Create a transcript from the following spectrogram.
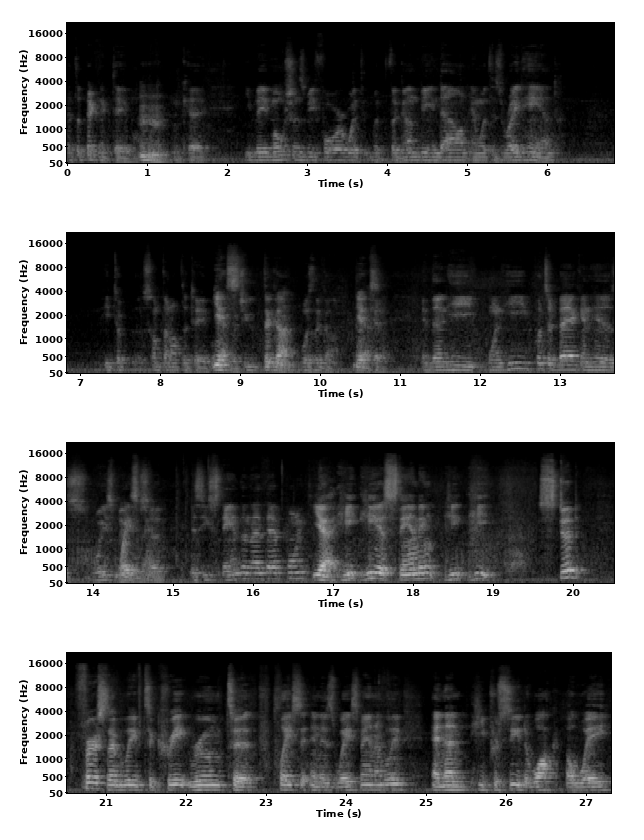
at the picnic table, Mhm. okay, you made motions before with, with the gun being down and with his right hand, he took something off the table. Yes, which you- the gun. Was the gun. Yes. Okay. And then he, when he puts it back in his waistband, Waistband. said, is he standing at that point? Yeah, he, he is standing. He he stood first, I believe, to create room to place it in his waistband, I believe, and then he proceeded to walk away,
